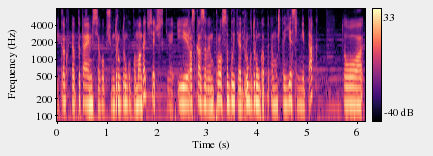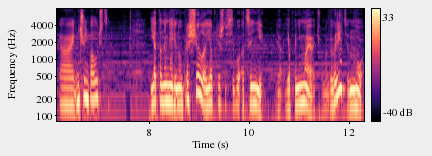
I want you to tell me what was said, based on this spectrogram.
и как-то пытаемся, в общем, друг другу помогать всячески, и рассказываем про события друг друга, потому что если не так, то э, ничего не получится. Я-то намеренно упрощала, я прежде всего о цене. Я, я понимаю, о чем вы говорите, но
